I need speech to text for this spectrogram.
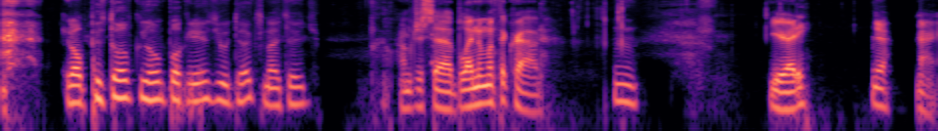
get all pissed off because I don't fucking answer your text message. I'm just uh, blending with the crowd. Hmm. You ready? Yeah. All right.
